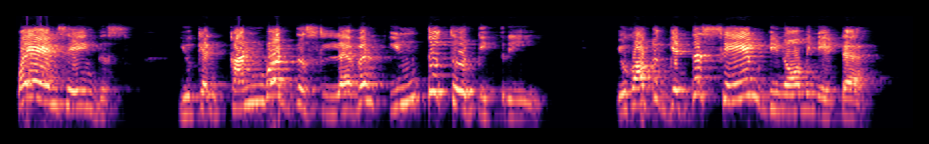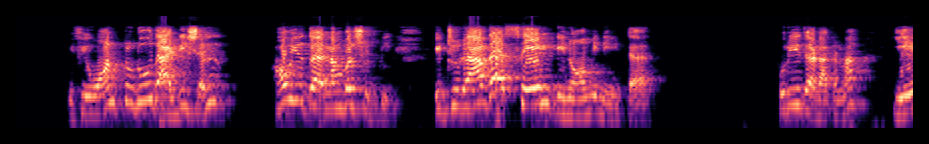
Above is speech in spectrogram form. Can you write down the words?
Why I am saying this? You can convert this 11 into 33. You have to get the same denominator. If you want to do the addition, how you the number should be? It should have the same denominator. புரியுதாடா கண்ணா? ஏ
